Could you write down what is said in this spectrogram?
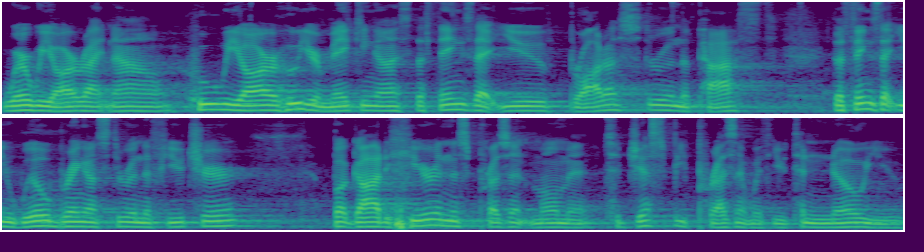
where we are right now, who we are, who you're making us, the things that you've brought us through in the past, the things that you will bring us through in the future. But God, here in this present moment, to just be present with you, to know you,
